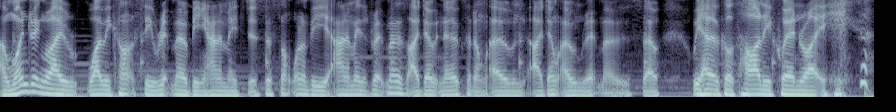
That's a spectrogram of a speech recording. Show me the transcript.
I'm wondering why why we can't see Ritmo being animated. Is this not one of the animated Ritmos? I don't know because I don't own I don't own Ritmos. So we have of course Harley Quinn right here.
